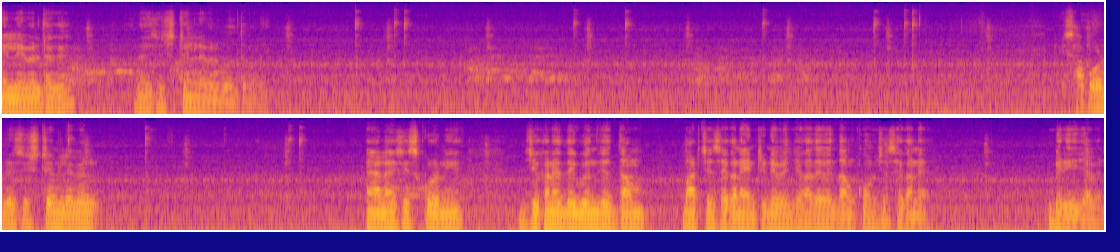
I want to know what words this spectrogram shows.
এই লেভেলটাকে রেসিস্ট্যান্ট লেভেল বলতে পারি। সাপোর্ট রেসিস্ট্যান্ট লেভেল অ্যানালাইসিস করে নিয়ে যেখানে দেখবেন যে দাম বাড়ছে, সেখানে এন্ট্রি নেবেন, যেখানে দেখবেন দাম কমছে, সেখানে বেরিয়ে যাবেন।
